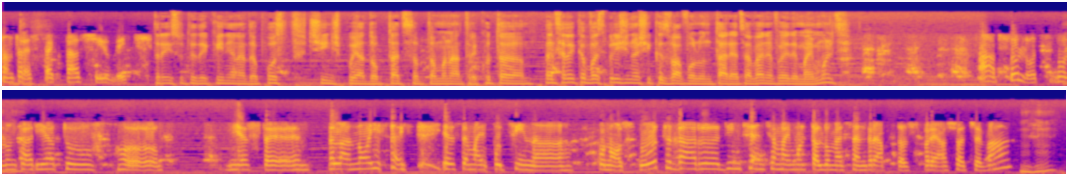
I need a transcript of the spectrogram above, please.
sunt respectați și iubiți. 300 de câini în adăpost, 5 pui adoptați săptămâna trecută. Înțeleg că vă sprijină și câțiva voluntari. Ați avea nevoie de mai mulți? Absolut. Voluntariatul uh, este la noi este mai puțin uh, cunoscut, dar uh, din ce în ce mai multă lume se îndreaptă spre așa ceva. Uh,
